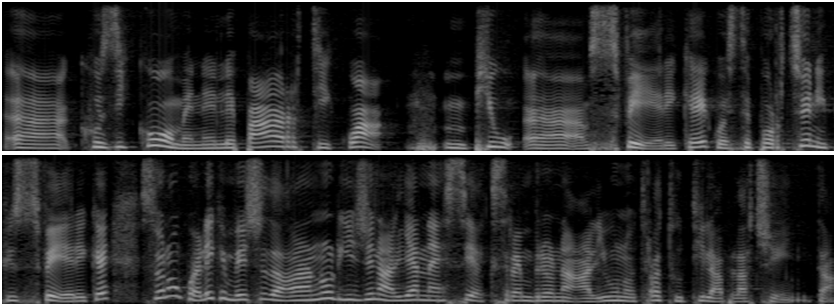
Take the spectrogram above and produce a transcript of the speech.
eh, così come nelle parti qua più eh, sferiche, queste porzioni più sferiche, sono quelle che invece daranno origine agli annessi extraembrionali, uno tra tutti la placenta.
